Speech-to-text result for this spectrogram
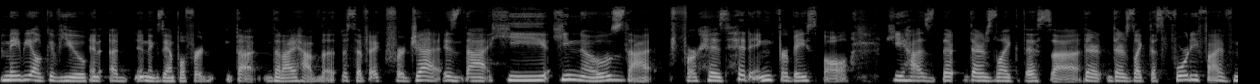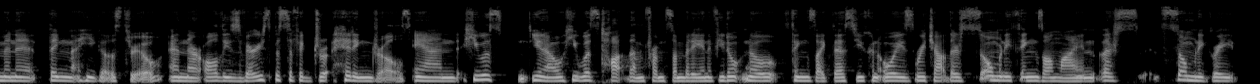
maybe I'll give you an, a, an example for that that I have the specific for Jet is that he he knows that for his hitting for baseball he has there, there's like this uh there there's like this 45 minute thing that he goes through and there are all these very specific dr- hitting drills. And he was you know he was taught them from somebody. And if you don't know things like this you can always reach out. There's so many things online. There's so many great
